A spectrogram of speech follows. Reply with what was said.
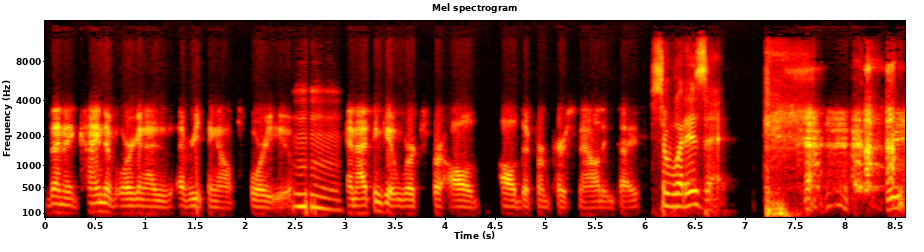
then it kind of organizes everything else for you. mm. And I think it works for all all different personality types. So what is it? we,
